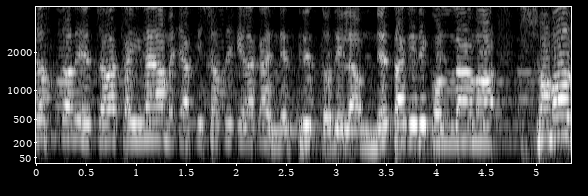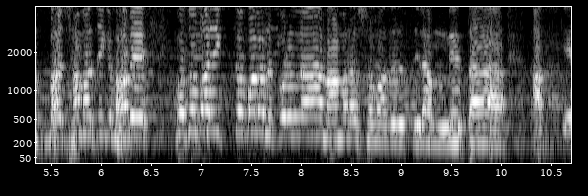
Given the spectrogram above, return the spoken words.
চাস্টালে চা খাইলাম, একই সাথে এলাকায় নেতৃত্ব দিলাম, নেতাগিরি করলাম, সমাজ বা সামাজিক ভাবে কত দায়িত্ব পালন করলাম, আমরা সমাজের ছিলাম নেতা। আজকে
